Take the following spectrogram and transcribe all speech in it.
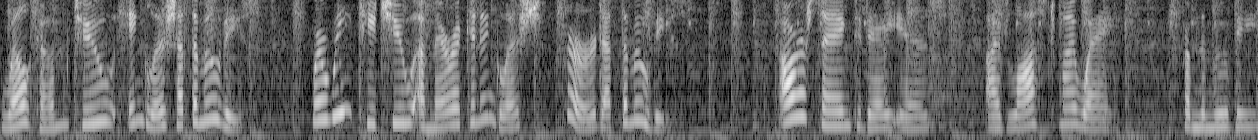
Welcome to English at the Movies, where we teach you American English heard at the movies. Our saying today is, I've lost my way, from the movie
